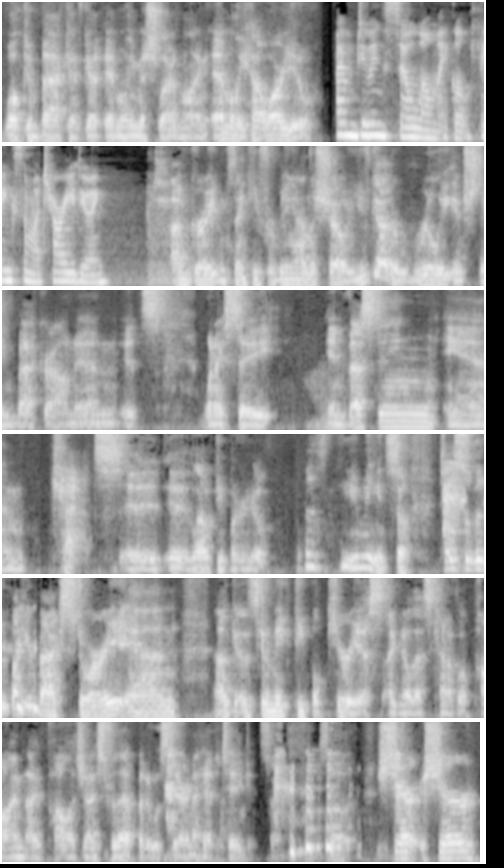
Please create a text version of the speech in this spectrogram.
Welcome back. I've got Emily Mishler on the line. Emily, how are you? I'm doing so well, Michael. Thanks so much. How are you doing? I'm great, and thank you for being on the show. You've got a really interesting background, and it's when I say investing and cats, it, it, a lot of people are going to go, what do you mean? So tell us a bit about your backstory, and uh, it's going to make people curious. I know that's kind of a pun. I apologize for that, but it was there, and I had to take it. So, so share share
